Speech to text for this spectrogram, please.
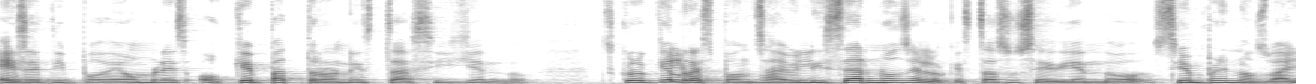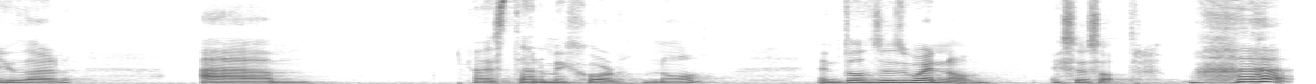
ese tipo de hombres o qué patrón estás siguiendo. Entonces creo que el responsabilizarnos de lo que está sucediendo siempre nos va a ayudar a, estar mejor, ¿no? Entonces, bueno, esa es otra.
